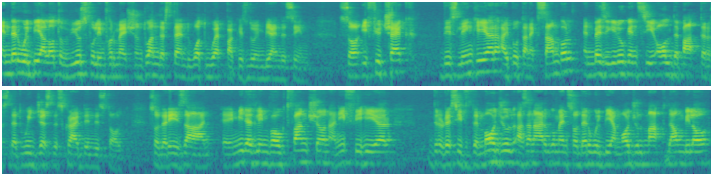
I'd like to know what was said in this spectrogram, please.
and there will be a lot of useful information to understand what Webpack is doing behind the scene. So if you check this link here, I put an example, and basically you can see all the patterns that we just described in this talk. So there is an immediately invoked function, an IIFE here, receives the module as an argument, so there will be a module map down below.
